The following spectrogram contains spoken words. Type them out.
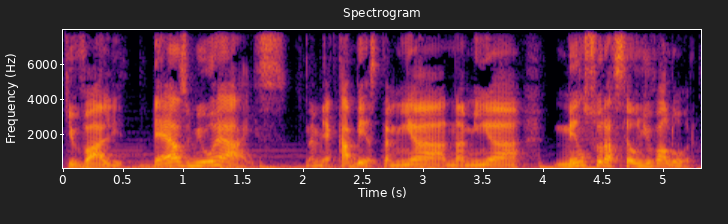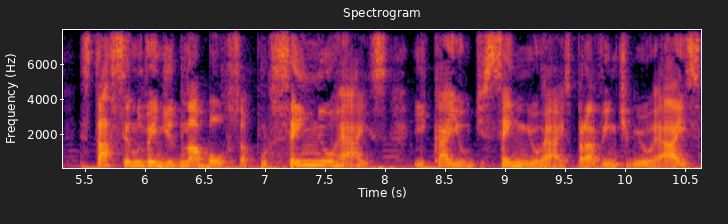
que vale 10 mil reais na minha cabeça, na minha, na minha mensuração de valor, está sendo vendido na bolsa por 100 mil reais e caiu de 100 mil reais para 20 mil reais,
